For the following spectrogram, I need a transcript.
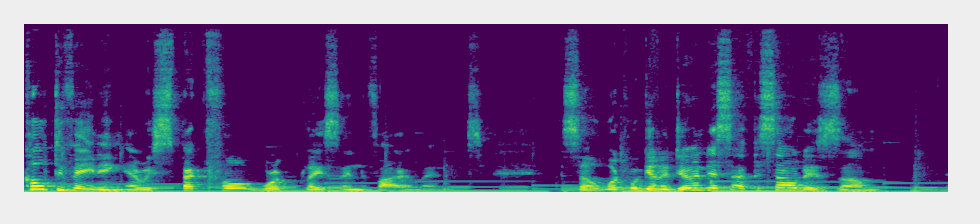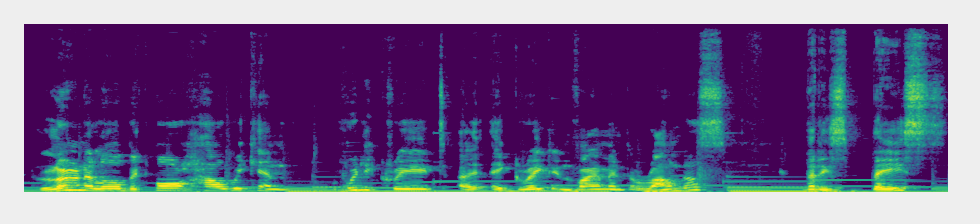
Cultivating a Respectful Workplace Environment. So, what we're going to do in this episode is um, learn a little bit more how we can really create a, a great environment around us that is based,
